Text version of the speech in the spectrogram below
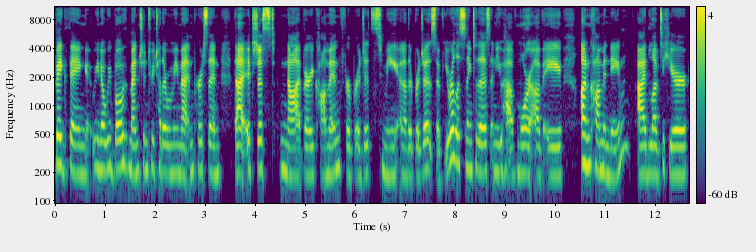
big thing. You know, we both mentioned to each other when we met in person that it's just not very common for Bridgets to meet another Bridget. So if you are listening to this and you have more of a uncommon name, I'd love to hear,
